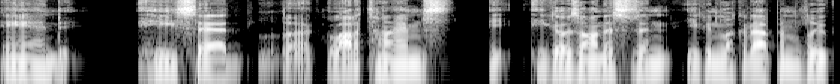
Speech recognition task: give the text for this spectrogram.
And he said, look, a lot of times he, he goes on, this is in, you can look it up in Luke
